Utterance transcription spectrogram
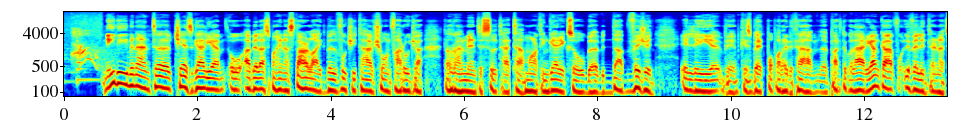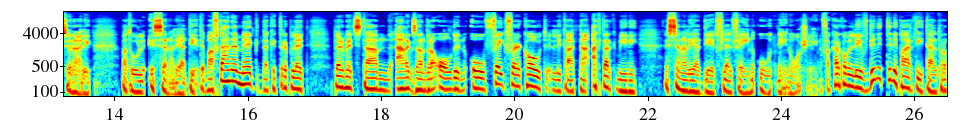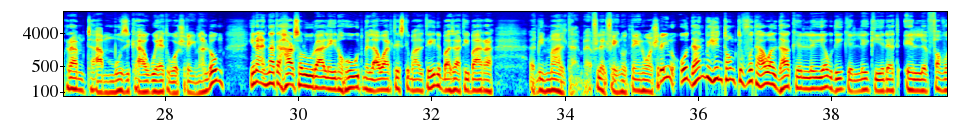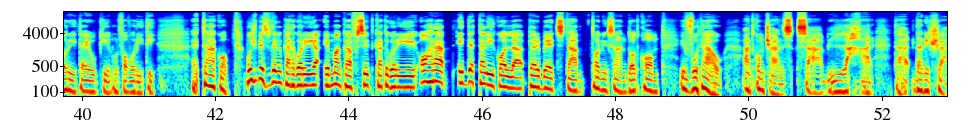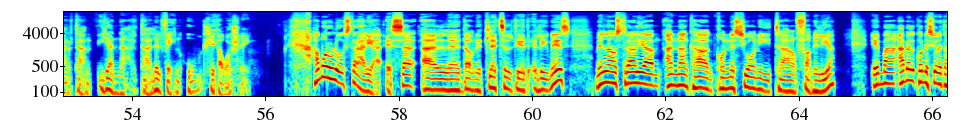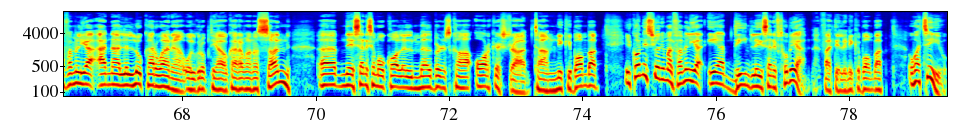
Nidi minant eh, Ches Gallia u qabela smajna Starlight bil-vuċi ta' Sean Farrugia, naturalment s-silta ta' Martin Garrix u Dub Vision illi eh, kisbet popolarità partikolari anka fuq livell internazzjonali matul is-sena li għaddiet. Ma ftaħna mek dak it-triplet permezz ta' Alexandra Alden u Fake Fair Coat li tatna aktar kmini s-sena li għaddiet fl-2022. Fakarkom li f'din it-tini parti tal-programm ta' Musika 21 għallum Jina għedna taħarsu l-ura lejn uħud mill-għaw artisti Maltin bazati barra minn Malta fl-2022 u dan biex intom tivvutaw għal dak li jew dik li kienet il-favorita jew kienu l-favoriti ta'kom. Mhux biss f'din il-kategorija imma anke f'sitt kategoriji oħra, id-dettalji kollha permezz ta' tonisan.com ivvutaw għandkom ċans sa l-aħħar ta' dan ix-xahar ta' Jannar tal-2023. Għamurru l-Australia issa għal dawn it-tlet siltiet li jmiss. Mill-Australia għanna anka konnessjoni ta' familja. Imma għabel konnessjoni ta' familja għanna l-Lu Karwana u l-grupp tijaw Karavana Sun, eh, se nisimu koll il-Melbourne Ska Orchestra ta' Niki Bomba. Il-konnessjoni mal-familja hija din li se niftħu bija, għal-fatti li Niki Bomba u għazziju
